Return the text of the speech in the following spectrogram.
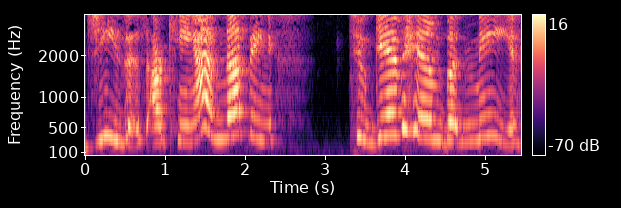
Jesus, our King. I have nothing to give him but me.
